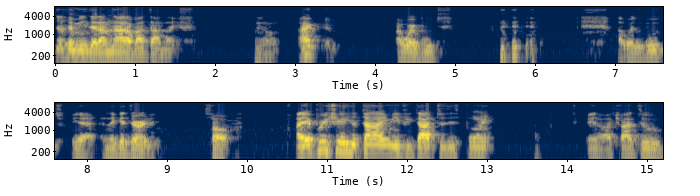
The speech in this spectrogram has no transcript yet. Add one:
doesn't mean that I'm not about that life. You know, I I wear boots. I wear the boots, yeah, and they get dirty. So I appreciate your time if you got to this point. You know, I tried to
